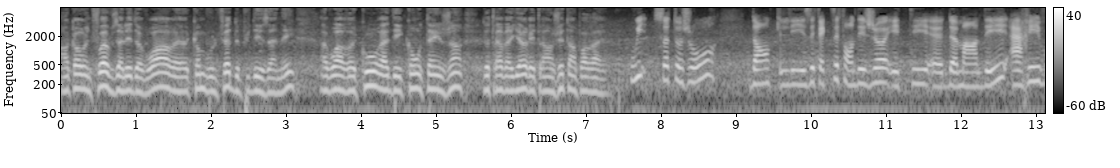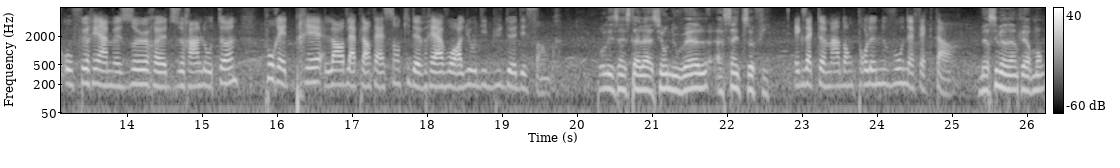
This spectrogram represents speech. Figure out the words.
encore une fois, vous allez devoir, euh, comme vous le faites depuis des années, avoir recours à des contingents de travailleurs étrangers temporaires. Oui, ça toujours. Donc, les effectifs ont déjà été euh, demandés, arrivent au fur et à mesure euh, durant l'automne pour être prêts lors de la plantation qui devrait avoir lieu au début de décembre. Pour les installations nouvelles à Sainte-Sophie. Exactement, donc pour le nouveau 9 hectares. Merci, Madame Clermont.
